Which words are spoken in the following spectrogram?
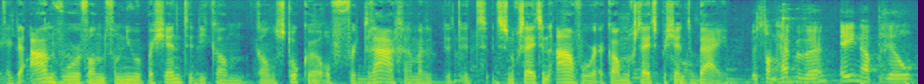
kijk, de aanvoer van, van nieuwe patiënten die kan, kan stokken of vertragen, maar het, het, het is nog steeds een aanvoer. Er komen nog steeds patiënten bij. Dus dan hebben we 1 april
